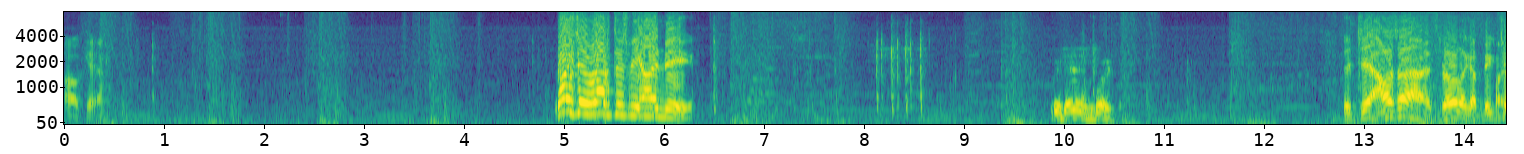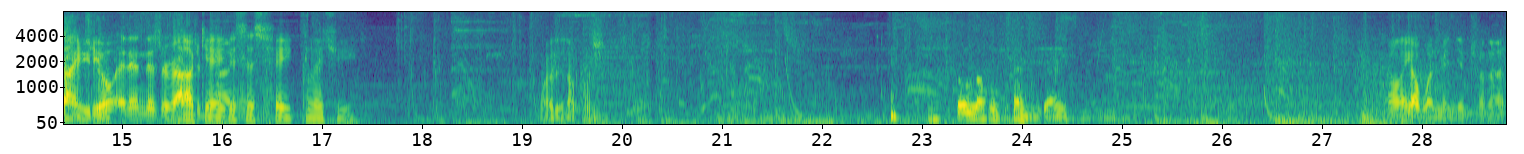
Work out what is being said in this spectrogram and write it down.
Okay. Why is there raptors behind me? Wait, that didn't work. The jet, I was gonna throw like a big I giant kill, Q, and then there's a raptor okay, behind this me. is fake glitchy. Why did not push? Still level 10, guys. I only got one minion from that.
